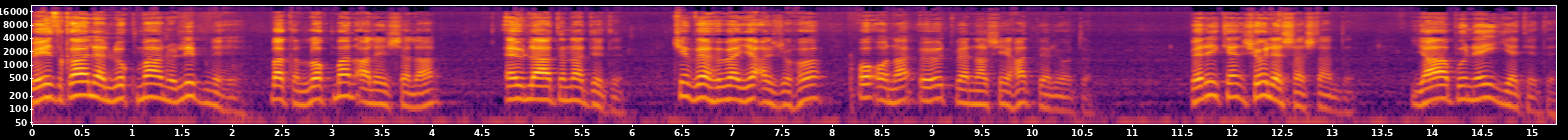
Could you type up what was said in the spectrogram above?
Ve izgâle Lukmanu libnihi. Bakın Lokman aleyhisselam evladına dedi. Ki ve huve ye'azuhu o ona öğüt ve nasihat veriyordu. Verirken şöyle seslendi. Ya bu neyye dedi.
